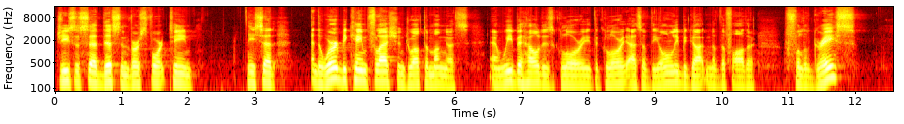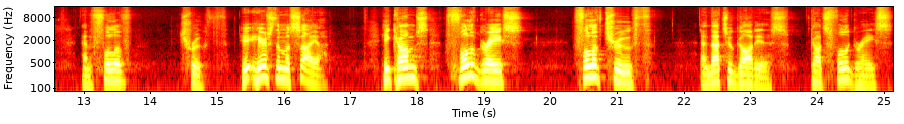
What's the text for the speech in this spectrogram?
Jesus said this in verse 14. He said, And the Word became flesh and dwelt among us, and we beheld his glory, the glory as of the only begotten of the Father, full of grace and full of truth. Here's the Messiah. He comes full of grace, full of truth, and that's who God is. God's full of grace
